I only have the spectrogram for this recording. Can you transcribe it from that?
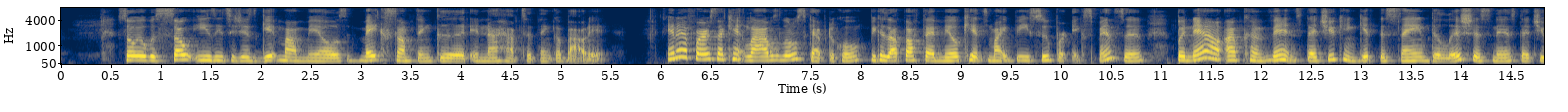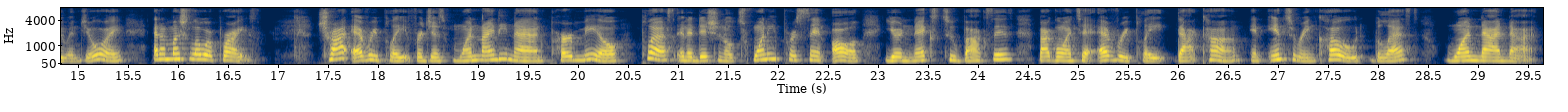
So it was so easy to just get my meals, make something good, and not have to think about it. And at first, I can't lie, I was a little skeptical because I thought that meal kits might be super expensive. But now I'm convinced that you can get the same deliciousness that you enjoy at a much lower price. Try every plate for just $1.99 per meal plus an additional 20% off your next two boxes by going to everyplate.com and entering code BLESSED199.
